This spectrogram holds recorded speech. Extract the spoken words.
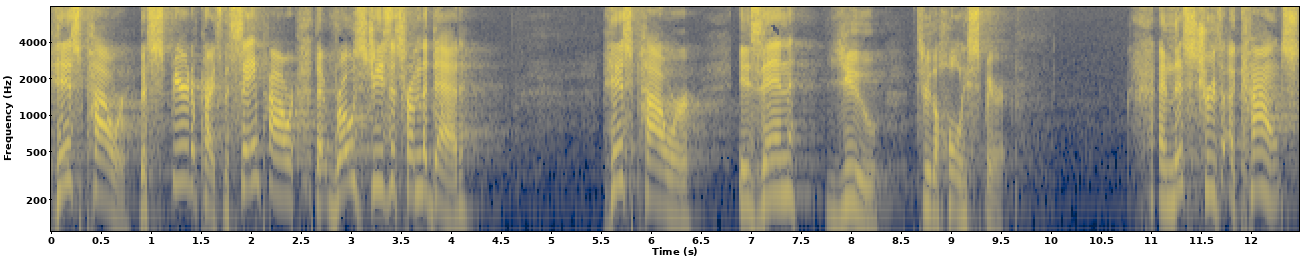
His power, the Spirit of Christ, the same power that rose Jesus from the dead, His power is in you through the Holy Spirit. And this truth accounts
